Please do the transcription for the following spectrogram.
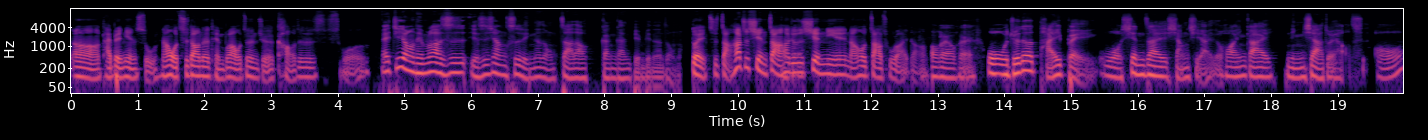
呃台北念书，然后我吃到那个甜不辣，我真的觉得靠，这是什么？哎，基隆甜不辣是也是像士林那种炸到干干扁扁的那种吗对，是炸，它是现炸，它就是现捏然后炸出来的啊、？OK OK，我我觉得台北，我现在想起来的话，应该宁夏最好吃。哦，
